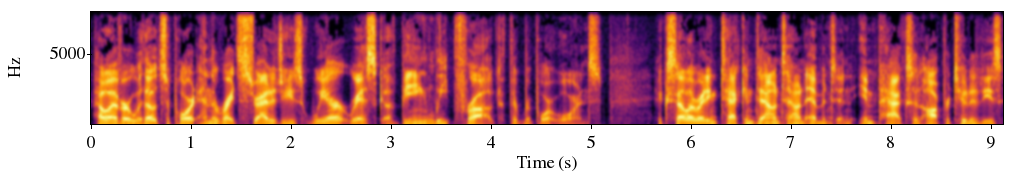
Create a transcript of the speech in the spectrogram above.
However, without support and the right strategies, we are at risk of being leapfrogged, the report warns. Accelerating Tech in Downtown Edmonton Impacts and Opportunities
